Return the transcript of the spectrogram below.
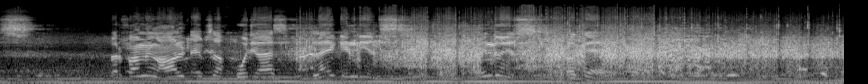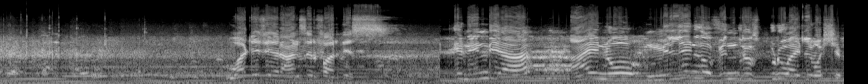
pujas, performing all types of pujas like Indians, Hindus. Okay. What is your answer for this? In India, I know millions of Hindus who do idol worship.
